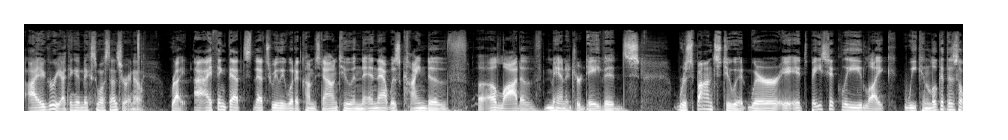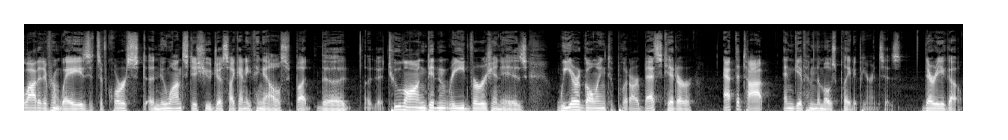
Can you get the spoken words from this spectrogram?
I agree. I think it makes the most sense right now. Right. I think that's that's really what it comes down to, and and that was kind of a lot of manager David's response to it where it's basically like we can look at this a lot of different ways. It's, of course, a nuanced issue just like anything else, but the uh, too long didn't read version is we are going to put our best hitter at the top and give him the most plate appearances. There you go.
